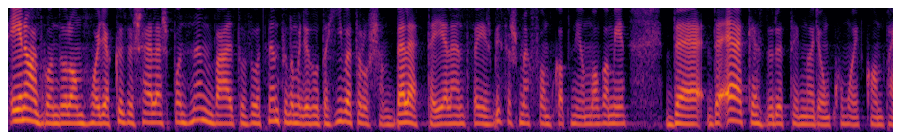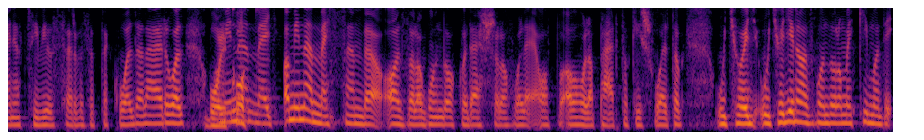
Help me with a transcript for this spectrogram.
Én azt gondolom, hogy a közös álláspont nem változott, nem tudom, hogy azóta hivatalosan belette jelentve, és biztos meg fogom kapni a magamét, de, de elkezdődött egy nagyon komoly kampány a civil szervezetek oldaláról, ami nem, megy, ami nem megy szembe azzal a gondolkodással, ahol, ahol a pártok is voltak. Úgyhogy, úgyhogy én azt gondolom, hogy kimond,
